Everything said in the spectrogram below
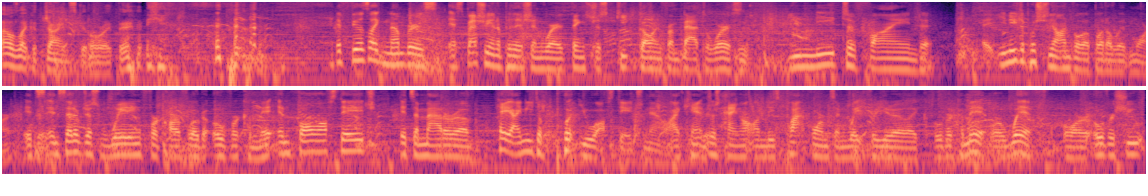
that was like a giant skittle right there. It feels like numbers, especially in a position where things just keep going from bad to worse. Mm. You need to find you need to push the envelope a little bit more. It's instead of just waiting for Karflo to overcommit and fall off stage, it's a matter of, hey, I need to put you off stage now. I can't just hang out on these platforms and wait for you to like overcommit or whiff or overshoot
